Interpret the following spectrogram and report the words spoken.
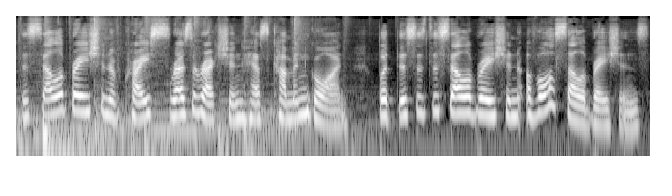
The celebration of Christ's resurrection has come and gone, but this is the celebration of all celebrations.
